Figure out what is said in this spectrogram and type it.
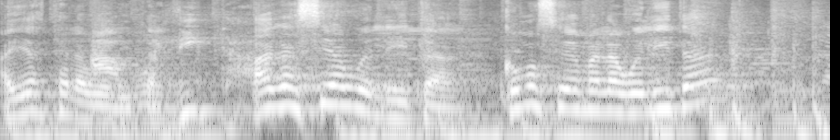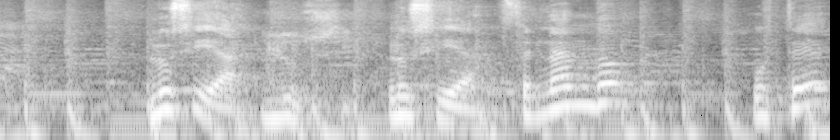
allá está la abuelita. Abuelita. Haga así, abuelita. ¿Cómo se llama la abuelita? Lucía. Lucy. Lucía. Fernando, usted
